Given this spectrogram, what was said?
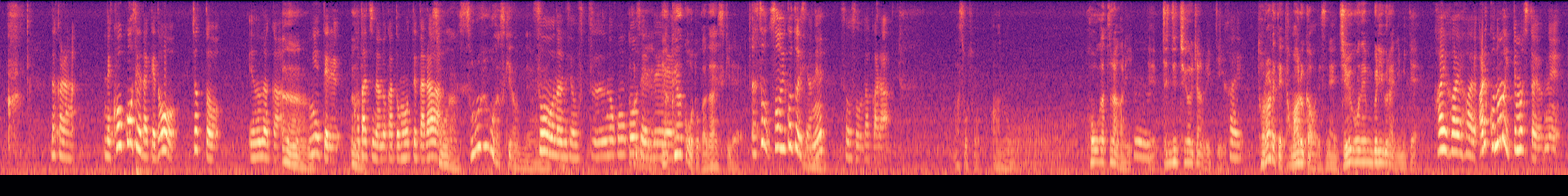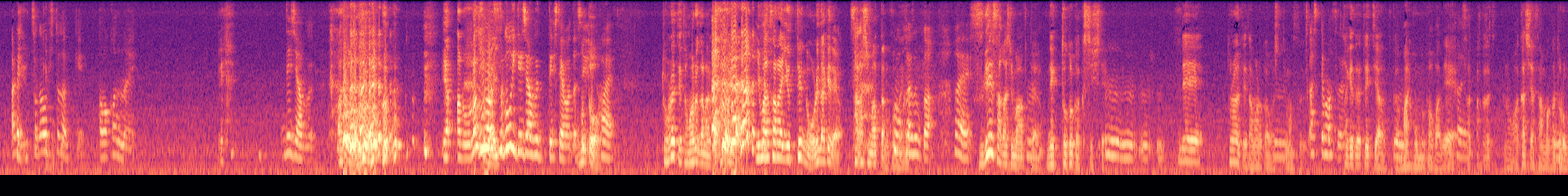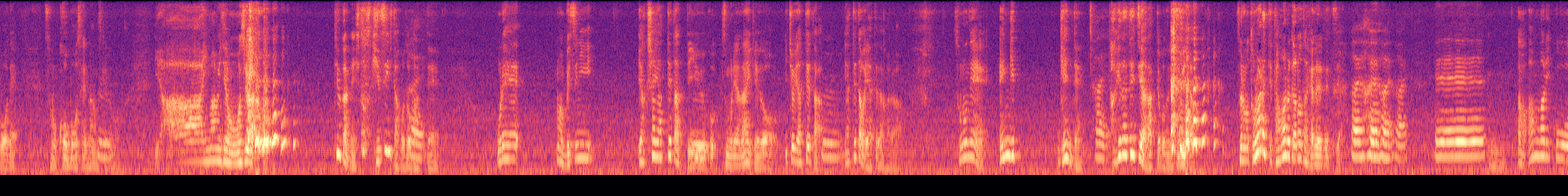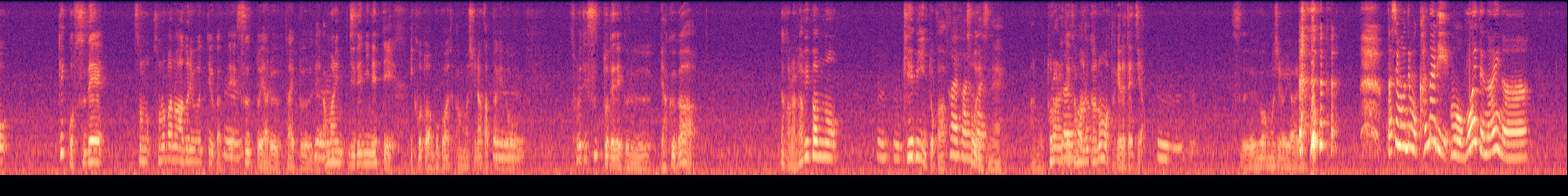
だからね高校生だけどちょっと世の中うん見えてる子たちなのかと思ってたら、そうなんです。その方が好きなんだよね。そうなんですよ。普通の高校生で、ね白夜行とか大好きで。あそうそういうことですよね、そうそうだから。あそうそう。あのー邦画つながりうん。で全然違うジャンル言っていい、はい。取られてたまるかをですね15年ぶりぐらいに見て。はいはいはい。あれこの前言ってましたよね。あれ違うえ言ったっけ人だっけ？あわかんない。え？デジャブ。あそう いやあのラジオが今すごいデジャブでしたよ私。本当？はい。取られてたまるかな？今更言ってんの俺だけだよ。探し回ったのこんそうなにかそうか。はい。すげえ探し回ったよ、うん。ネットとか駆使して。うん、うんうんうん。で取られてたまるかは知ってます、あ知ってます。武田鉄矢がうん。マイホームパパで、はい。さあかあの明石家さんまが泥棒で、その攻防戦なんですけど、うん。いやー今見ても面白い。っていうかね一つ気づいたことがあって、俺、まあ、別に役者やってたっていうこつもりはないけど一応やってた、うん。やってたはやってたから。そのね演技原点はい。武田鉄矢だってことに気づいた それも取られてたまるかの武田鉄矢。はいはいはいはい。へえうん、ああんまりこう結構素でそのその場のアドリブっていうかで、うん。スッとやるタイプで、うん。あんまり事前に練っていくことは僕はあんましなかったけど、うん。それでスッと出てくる役がだからラビパンの警備員とか、はいはいはい。そうですね。あの取られてたまるかの武田鉄矢。うんうんすごい面白いよあれ。私もでもかなりもう覚えてないな。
